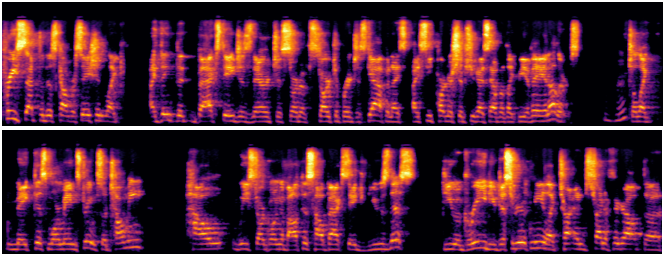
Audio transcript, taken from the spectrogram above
precept for this conversation like I think that backstage is there to sort of start to bridge this gap and I, I see partnerships you guys have with like B of A and others mm-hmm. to like make this more mainstream. So tell me how we start going about this, how Backstage views this. Do you agree? Do you disagree with me? Like try, I'm just trying to figure out the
